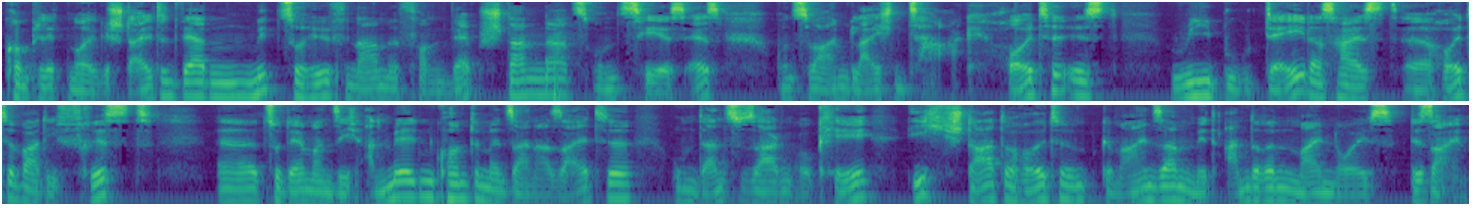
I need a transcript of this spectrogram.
komplett neu gestaltet werden mit Zuhilfenahme von Webstandards und CSS und zwar am gleichen Tag. Heute ist Reboot Day, das heißt, äh, heute war die Frist, äh, zu der man sich anmelden konnte mit seiner Seite, um dann zu sagen, okay, ich starte heute gemeinsam mit anderen mein neues Design.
